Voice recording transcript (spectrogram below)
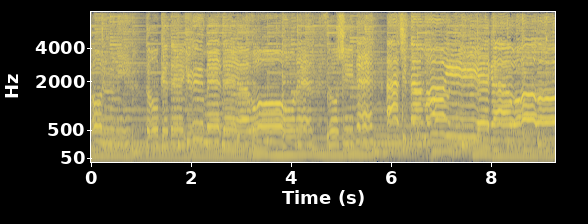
夜に溶けて夢で会おうね。そして明日もいい笑顔を。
